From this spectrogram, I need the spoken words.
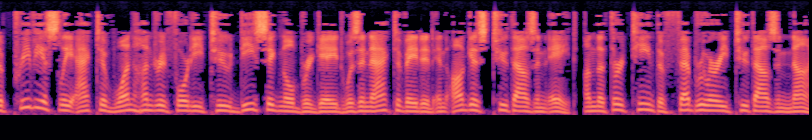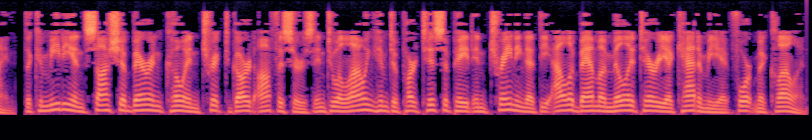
The previously active 142d Signal Brigade was inactivated in August 2008. On 13 February 2009, the comedian Sacha Baron Cohen tricked Guard officers into allowing him to participate in training at the Alabama Military Academy at Fort McClellan.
